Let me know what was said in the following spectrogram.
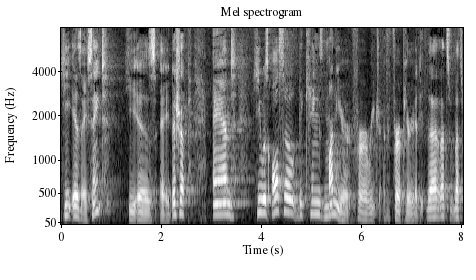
he is a saint, he is a bishop, and he was also the king's moneyer for a, region, for a period. That, that's, that's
